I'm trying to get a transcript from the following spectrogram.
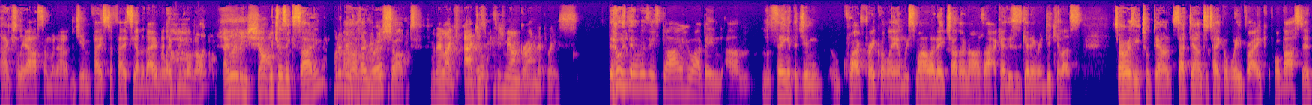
I actually asked someone out at the gym face to face the other day, believe it or not. They would have been shocked. Which was exciting. What they oh, they were shocked. Were they like, uh, just message me on Grindr, please? There was, there was this guy who I've been um, seeing at the gym quite frequently, and we smile at each other, and I was like, okay, this is getting ridiculous. So as he took down, sat down to take a wee break, poor bastard,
